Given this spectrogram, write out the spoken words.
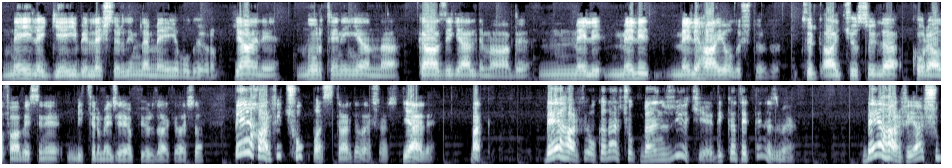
N ile G'yi birleştirdiğimde M'yi buluyorum. Yani Nurten'in yanına Gazi geldi mi abi? Meli, Meli, Meliha'yı oluşturdu. Türk IQ'suyla Kore alfabesini bitirmece yapıyoruz arkadaşlar. B harfi çok basit arkadaşlar. Yani bak B harfi o kadar çok benziyor ki dikkat ettiniz mi? B harfi ya şu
